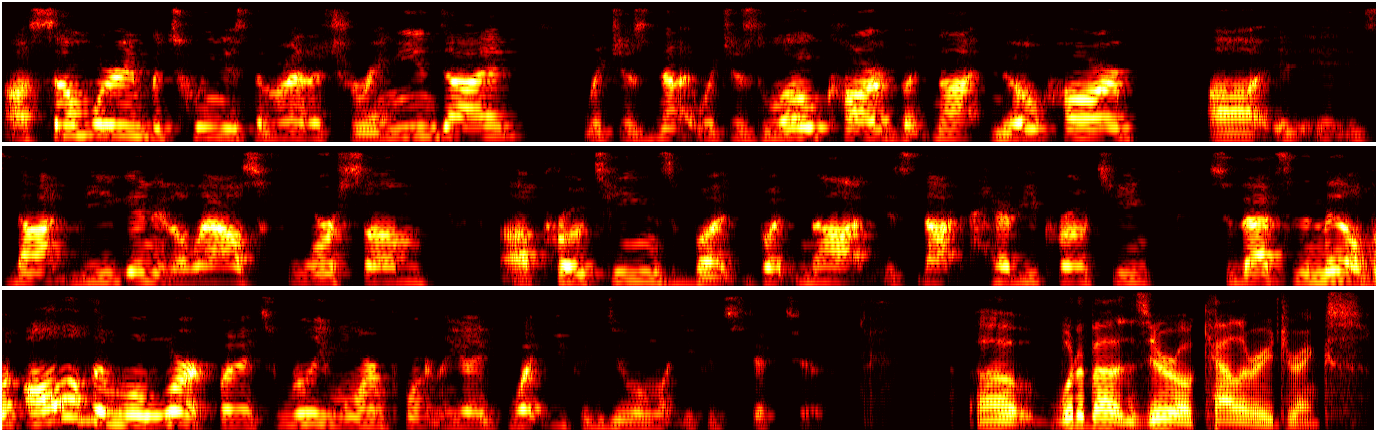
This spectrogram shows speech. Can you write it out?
Uh, somewhere in between is the Mediterranean diet, which is not which is low carb but not no carb. Uh, it, it's not vegan. It allows for some uh, proteins, but but not it's not heavy protein. So that's in the middle. But all of them will work. But it's really more importantly like what you can do and what you can stick to. Uh, what about zero calorie drinks?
